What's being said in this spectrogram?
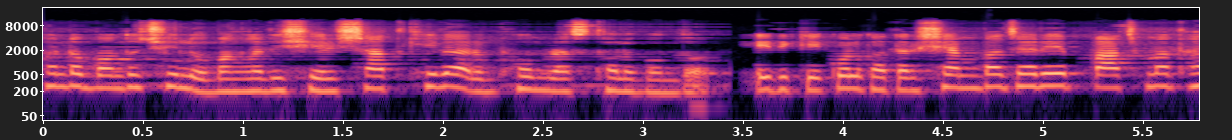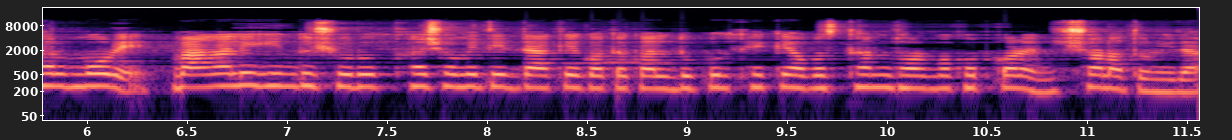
ঘণ্টা বন্ধ ছিল বাংলাদেশের সাতক্ষীরার ভোমরা স্থলবন্দর। এদিকে কলকাতার শ্যামবাজারে পাঁচ মাথার মোড়ে বাঙালি হিন্দু সুরক্ষা সমিতির ডাকে গতকাল দুপুর থেকে অবস্থান ধর্মঘট করেন সনাতনীরা।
